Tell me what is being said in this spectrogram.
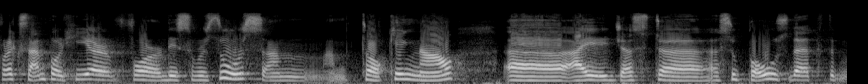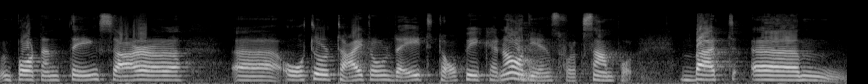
For example, here for this resource I'm, I'm talking now, uh, I just uh, suppose that the important things are uh, uh author, title, date, topic, and audience, for example. But um,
